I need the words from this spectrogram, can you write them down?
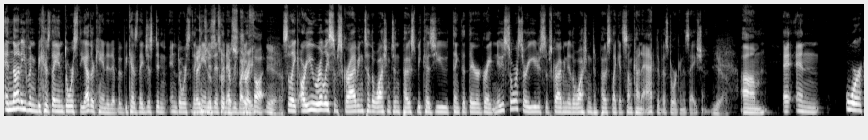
and not even because they endorsed the other candidate, but because they just didn't endorse the They candidate that everybody straight- thought. yeah. So, like, are you really subscribing to the Washington Post because you think that they're a great news source, or are you subscribing to the Washington Post like it's some kind of activist organization? yeah, Um, and or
